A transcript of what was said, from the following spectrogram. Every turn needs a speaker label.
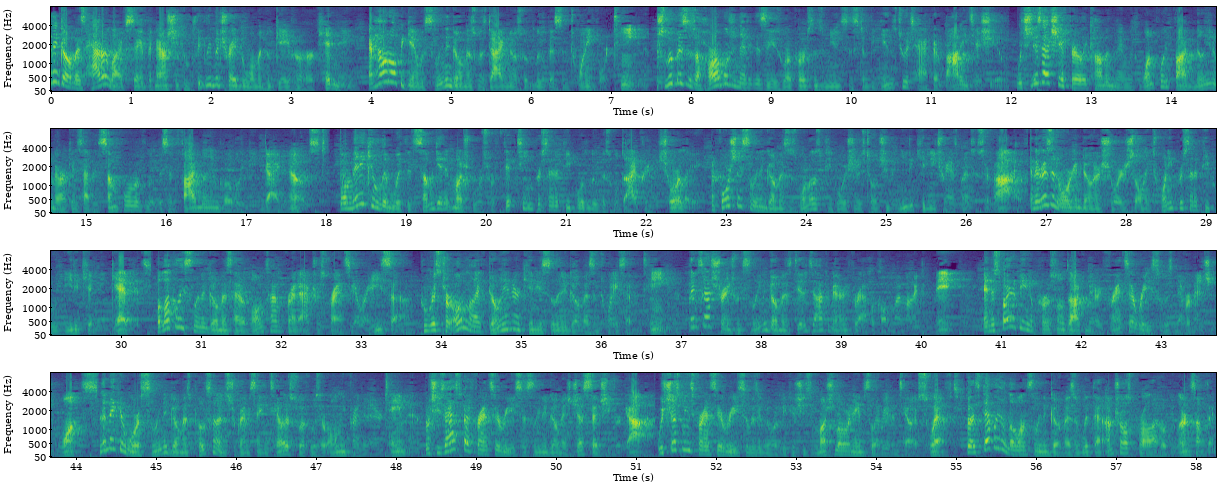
Speaker 1: really Selena Gomez had her life saved, but now she completely betrayed the woman who gave her her kidney. And how it all began was Selena Gomez was diagnosed with lupus in 2014. Which lupus is a horrible genetic disease where a person's immune system begins to attack their body tissue, which is actually a fairly common thing with 1.5 million Americans having some form of lupus and 5 million globally being diagnosed. While many can live with it, some get it much worse where 15% of people with lupus will die prematurely. Unfortunately, Selena Gomez is one of those people where she was told she would need a kidney transplant to survive. And there is an organ donor shortage, so only 20% of people who need a kidney get But luckily, Selena Gomez had her longtime friend actress Francia Raisa, who risked her own life donating her kidney to Selena Gomez in 2017. Things got strange when Selena Gomez did a documentary for Apple called My Mind and Me. And despite it being a personal documentary, Francia Raisa was never mentioned once. And to make it worse, Selena Gomez posted on Instagram saying Taylor Swift was her only friend in entertainment. When she's asked about Francia Raisa, Selena Gomez just said she forgot, which just means Francia Raisa was ignored because she's a much lower name celebrity than Taylor Swift. So it's definitely a low on Selena Gomez, and with that, I'm Charles Peralo. I hope you learned something.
